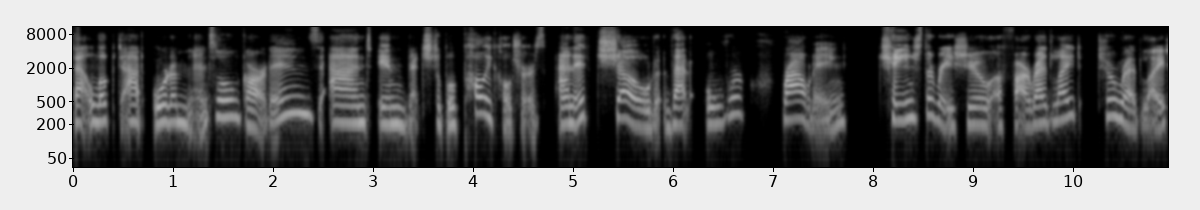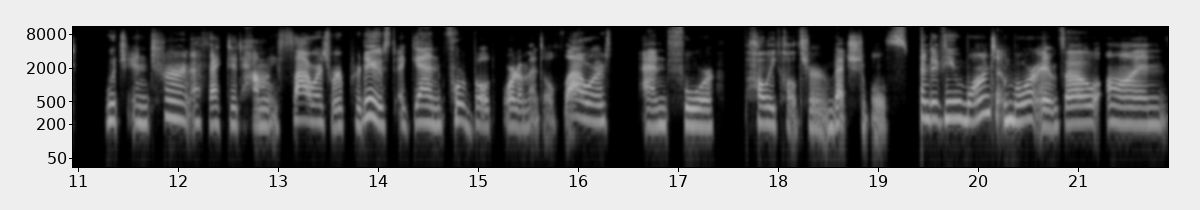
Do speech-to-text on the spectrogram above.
that looked at ornamental gardens and in vegetable polycultures. And it showed that overcrowding changed the ratio of far red light to red light which in turn affected how many flowers were produced, again, for both ornamental flowers and for polyculture vegetables. And if you want more info on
